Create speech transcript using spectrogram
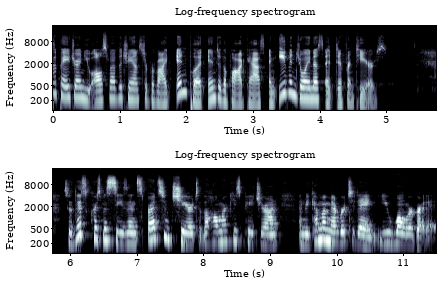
a patron, you also have the chance to provide input into the podcast and even join us at different tiers. So this Christmas season, spread some cheer to the Hallmarkies Patreon and become a member today. You won't regret it.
